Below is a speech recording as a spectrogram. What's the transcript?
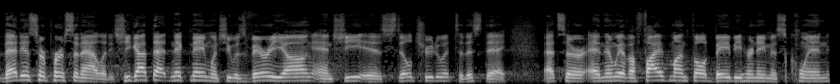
that is her personality. She got that nickname when she was very young, and she is still true to it to this day. That's her. And then we have a five month old baby. Her name is Quinn.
